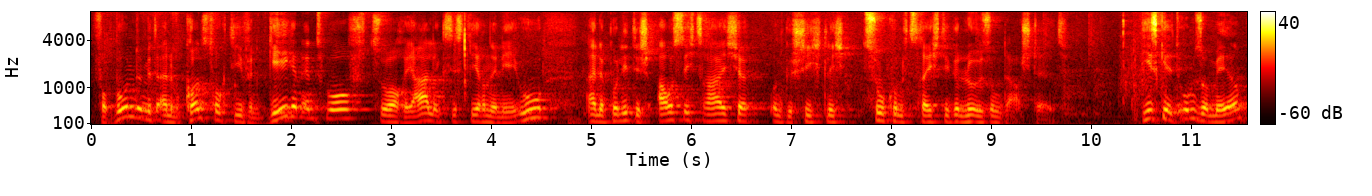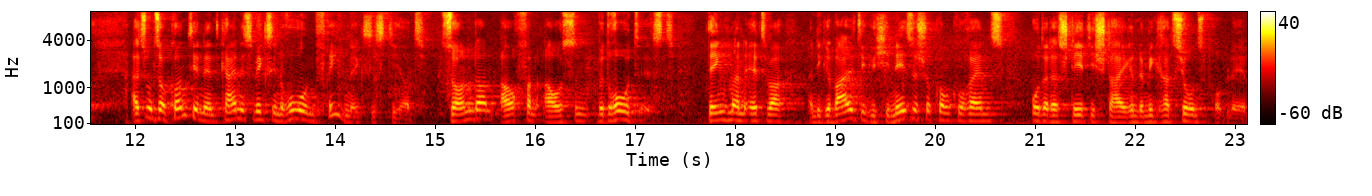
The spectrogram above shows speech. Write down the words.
verbunden mit einem konstruktiven Gegenentwurf zur real existierenden EU, eine politisch aussichtsreiche und geschichtlich zukunftsträchtige Lösung darstellt. Dies gilt umso mehr, als unser Kontinent keineswegs in Ruhe und Frieden existiert, sondern auch von außen bedroht ist. Denkt man etwa an die gewaltige chinesische Konkurrenz oder das stetig steigende Migrationsproblem.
